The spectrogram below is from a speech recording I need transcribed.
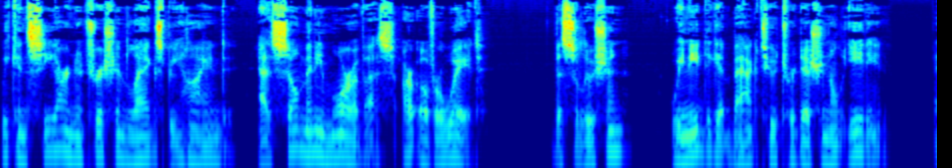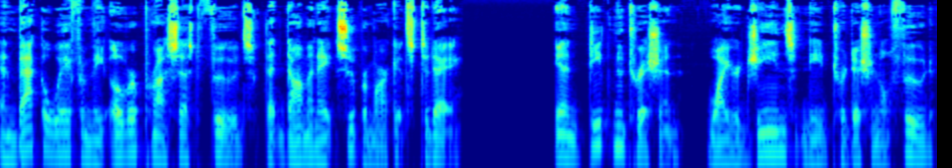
we can see our nutrition lags behind as so many more of us are overweight. The solution? We need to get back to traditional eating and back away from the over-processed foods that dominate supermarkets today. In Deep Nutrition, Why Your Genes Need Traditional Food,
